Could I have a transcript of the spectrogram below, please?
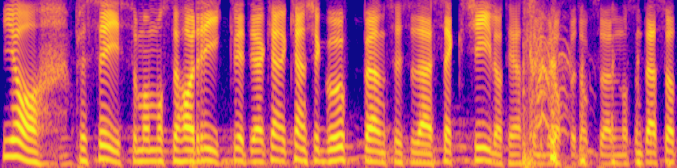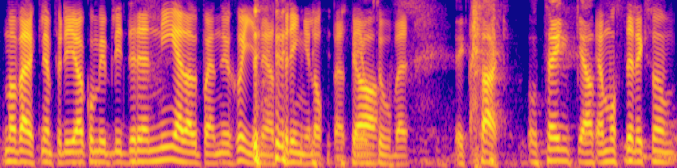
Ja, precis. Så man måste ha rikligt. Jag kan kanske gå upp en så- sådär 6 kilo till Hässelbyloppet också eller något sånt där. Så att man verkligen, för det, jag kommer ju bli dränerad på energi när jag springer loppet i Ja. oktober. Exakt. Och tänk att Jag måste liksom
